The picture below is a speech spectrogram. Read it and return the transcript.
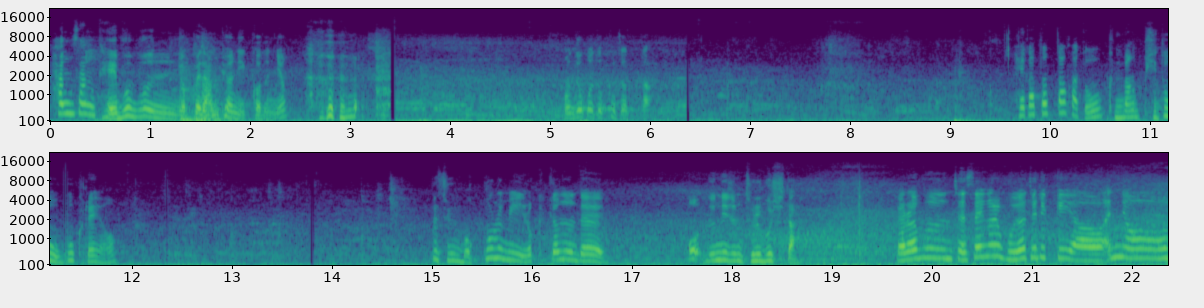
항상 대부분 옆에 남편이 있거든요. 어둑어둑해졌다. 해가 떴다가도 금방 비도 오고 그래요. 근데 지금 먹구름이 이렇게 꼈는데 어 눈이 좀덜 부시다. 여러분 제 생얼 보여드릴게요. 안녕.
